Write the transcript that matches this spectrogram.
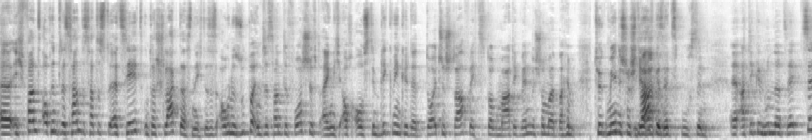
Äh, ich fand es auch interessant, das hattest du erzählt, unterschlag das nicht. Das ist auch eine super interessante Vorschrift, eigentlich auch aus dem Blickwinkel der deutschen Strafrechtsdogmatik, wenn wir schon mal beim türkmenischen Strafgesetzbuch ja. sind. Äh, Artikel 117,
